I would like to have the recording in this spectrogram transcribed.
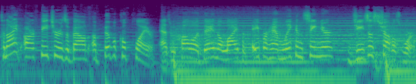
Tonight, our feature is about a biblical player as we follow a day in the life of Abraham Lincoln Sr., Jesus Shuttlesworth,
